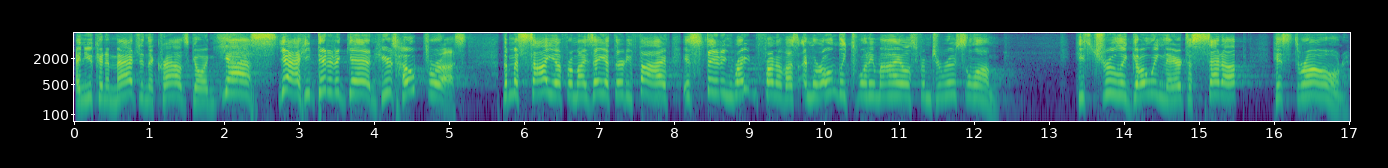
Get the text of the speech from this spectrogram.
And you can imagine the crowds going, Yes, yeah, he did it again. Here's hope for us. The Messiah from Isaiah 35 is standing right in front of us, and we're only 20 miles from Jerusalem. He's truly going there to set up his throne.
